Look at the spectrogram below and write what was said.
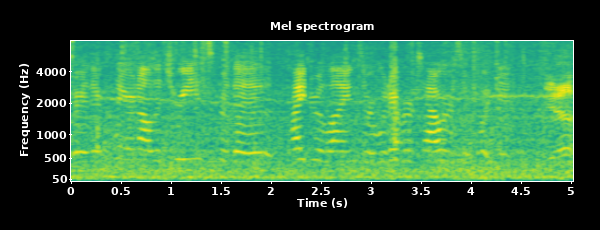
Where they're clearing all the trees for the hydro lines or whatever towers they're putting in. Yeah.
